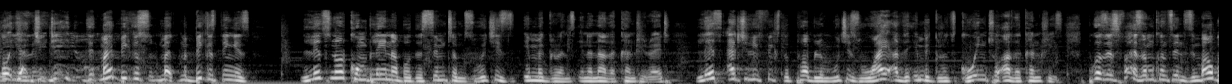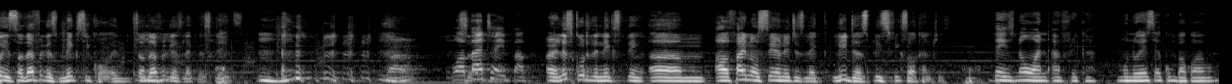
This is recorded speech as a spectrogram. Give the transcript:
Oh yeah, do- do- the- my biggest my, my biggest thing is let's not complain about the symptoms, which is immigrants in another country, right? Let's actually fix the problem, which is why are the immigrants going to other countries? Because as far as I'm concerned, Zimbabwe is South Africa's Mexico, and South mm-hmm. Africa is like the states. Mm-hmm. All right, let's go to the next thing. Um, our final say on it is like leaders, please fix our countries. There is no one Africa. Munhu wese kumba kwavo.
